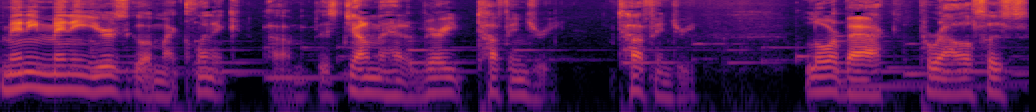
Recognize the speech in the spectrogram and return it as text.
many, many years ago at my clinic. Um, this gentleman had a very tough injury, tough injury, lower back paralysis.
